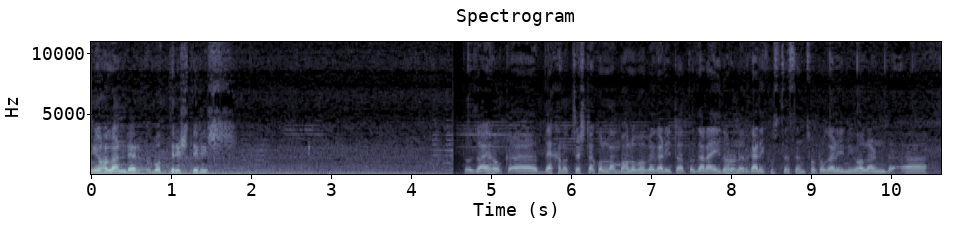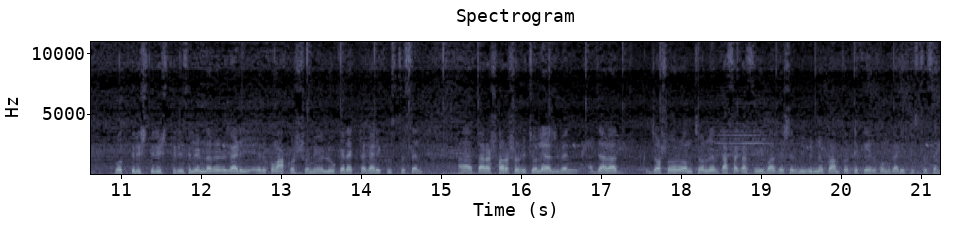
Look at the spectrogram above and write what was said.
নিউ হল্যান্ডের বত্রিশ তিরিশ। তো যাই হোক দেখানোর চেষ্টা করলাম ভালোভাবে গাড়িটা। তো যারা এই ধরনের গাড়ি খুঁজতেছেন, ছোট গাড়ি নিউ হল্যান্ড বত্রিশ, তিরিশ থ্রি সিলিন্ডারের গাড়ি, এরকম আকর্ষণীয় লুকের একটা গাড়ি খুঁজতেছেন। তারা সরাসরি চলে আসবেন, যারা যশোর অঞ্চলের কাছাকাছি বা দেশের বিভিন্ন প্রান্ত থেকে এরকম গাড়ি খুঁজতেছেন,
